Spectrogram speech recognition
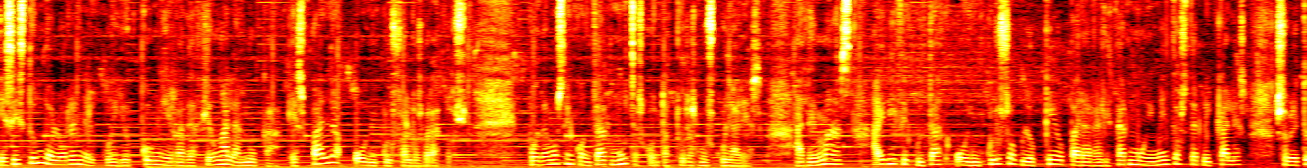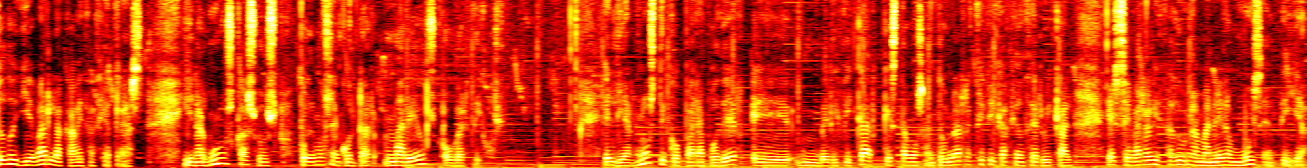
Existe un dolor en el cuello con irradiación a la nuca, espalda o incluso a los brazos. Podemos encontrar muchas contracturas musculares. Además, hay dificultad o incluso bloqueo para realizar movimientos cervicales, sobre todo llevar la cabeza hacia atrás. Y en algunos casos podemos encontrar mareos o vértigos. El diagnóstico para poder eh, verificar que estamos ante una rectificación cervical eh, se va a realizar de una manera muy sencilla,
